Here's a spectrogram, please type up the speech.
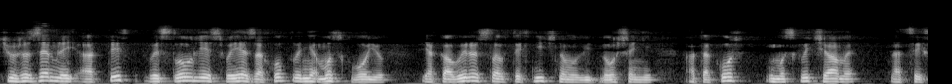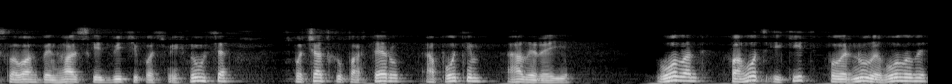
Чужоземний артист висловлює своє захоплення Москвою, яка виросла в технічному відношенні, а також і москвичами. На цих словах бенгальський двічі посміхнувся спочатку партеру, а потім галереї. Воланд, Фагот і Кіт повернули голови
